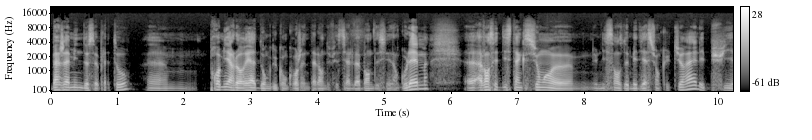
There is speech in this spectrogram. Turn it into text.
Benjamin de ce plateau, euh, première lauréate donc du concours Jeune Talent du Festival de la bande dessinée d'Angoulême. Euh, avant cette distinction, une licence de médiation culturelle et puis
